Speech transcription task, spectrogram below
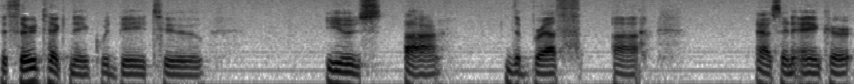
the third technique would be to use uh, the breath uh, as an anchor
